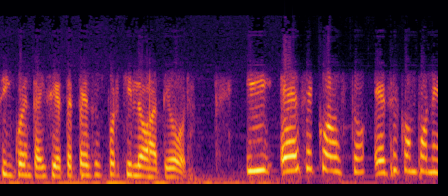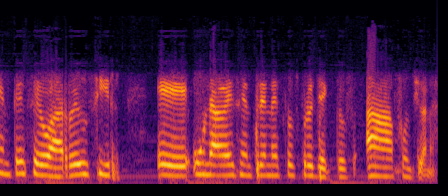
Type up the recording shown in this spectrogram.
57 pesos por kilovatio hora. Y ese costo, ese componente se va a reducir eh, una vez entren estos proyectos a funcionar.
